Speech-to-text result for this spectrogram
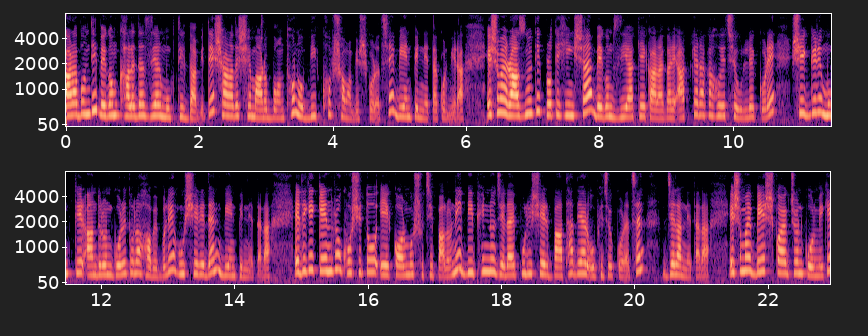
কারাবন্দী বেগম খালেদা জিয়ার মুক্তির দাবিতে সারা দেশে মানববন্ধন ও বিক্ষোভ সমাবেশ করেছে বিএনপির নেতাকর্মীরা। এ সময় রাজনৈতিক প্রতিহিংসা বেগম জিয়াকে কারাগারে আটকে রাখা হয়েছে উল্লেখ করে শিগগিরই মুক্তির আন্দোলন গড়ে তোলা হবে বলে হুঁশিয়ারি দেন বিএনপির নেতারা। এদিকে কেন্দ্র ঘোষিত এ কর্মসূচি পালনে বিভিন্ন জেলায় পুলিশের বাধা দেওয়ার অভিযোগ করেছেন জেলার নেতারা। এ সময় বেশ কয়েকজন কর্মীকে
